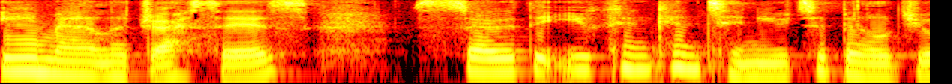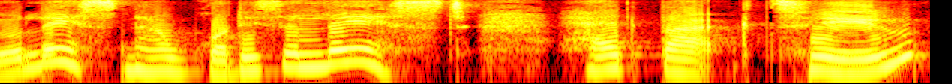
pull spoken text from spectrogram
email addresses so that you can continue to build your list. Now, what is a list? Head back to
